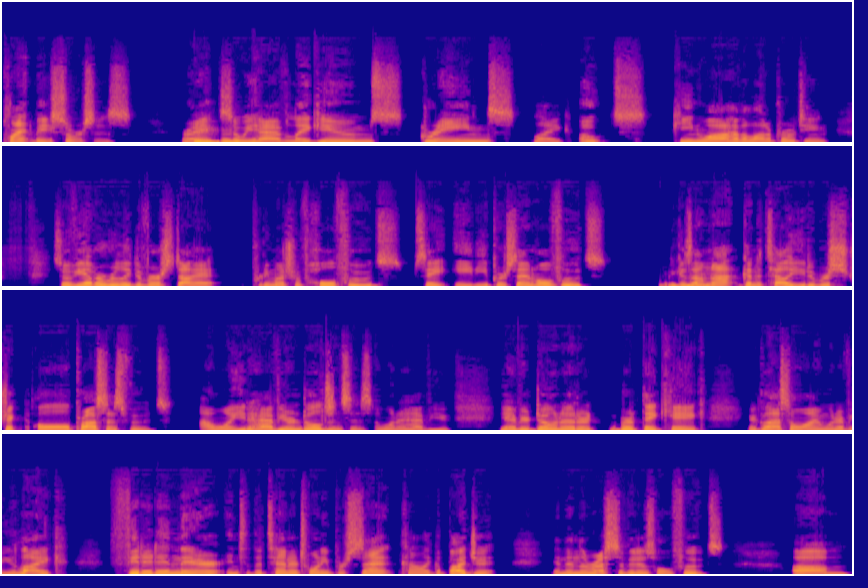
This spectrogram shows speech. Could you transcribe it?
plant based sources, right? Mhm. So we have legumes, grains like oats, quinoa have a lot of protein. So if you have a really diverse diet, pretty much of whole foods, say 80% whole foods, because Mm-hmm. I'm not going to tell you to restrict all processed foods. I want you to have your indulgences. I want to have you you have your donut or birthday cake, your glass of wine, whatever you like. Fit it in there into the 10 or 20%, kind of like a budget, and then the rest of it is whole foods. Um,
